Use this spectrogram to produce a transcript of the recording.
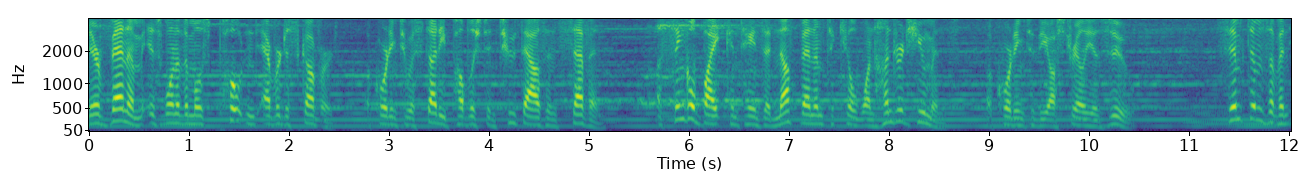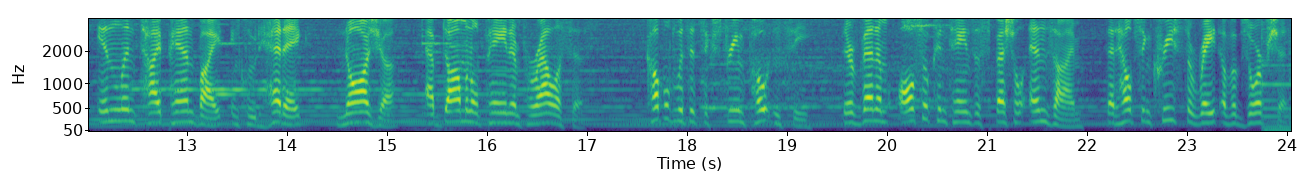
Their venom is one of the most potent ever discovered, according to a study published in 2007. A single bite contains enough venom to kill 100 humans, according to the Australia Zoo. Symptoms of an inland taipan bite include headache, nausea, abdominal pain, and paralysis. Coupled with its extreme potency, their venom also contains a special enzyme that helps increase the rate of absorption.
